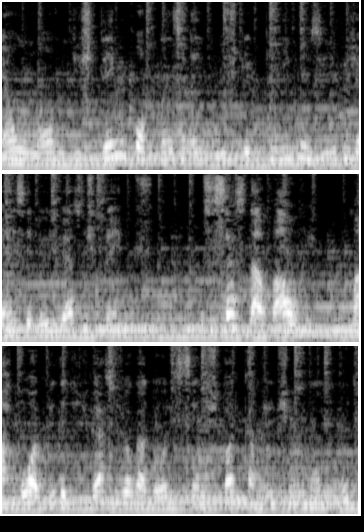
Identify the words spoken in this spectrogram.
é um nome de extrema importância na indústria que, inclusive, já recebeu diversos prêmios. O sucesso da Valve marcou a vida de diversos jogadores, sendo historicamente um nome muito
